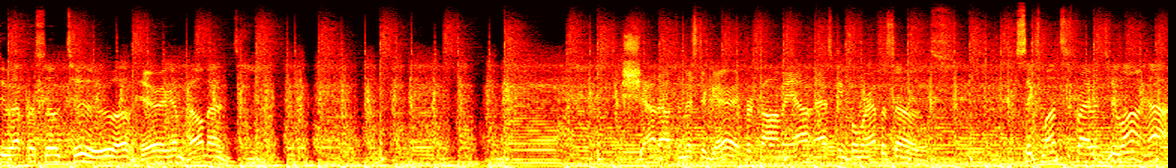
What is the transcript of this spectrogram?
to episode two of Hearing Impalement. Shout out to Mr. Garrett for calling me out and asking for more episodes. Six months has probably been too long, huh?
